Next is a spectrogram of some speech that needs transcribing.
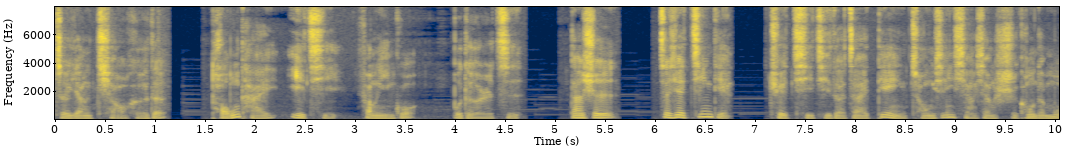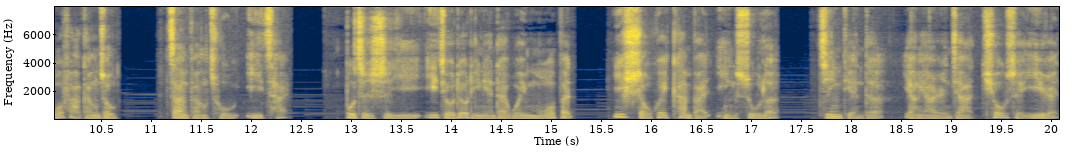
这样巧合的同台一起放映过，不得而知。但是这些经典却奇迹的在电影重新想象时空的魔法当中，绽放出异彩。不只是以一九六零年代为模本，以手绘看板引述了经典的养鸭人家秋水伊人，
